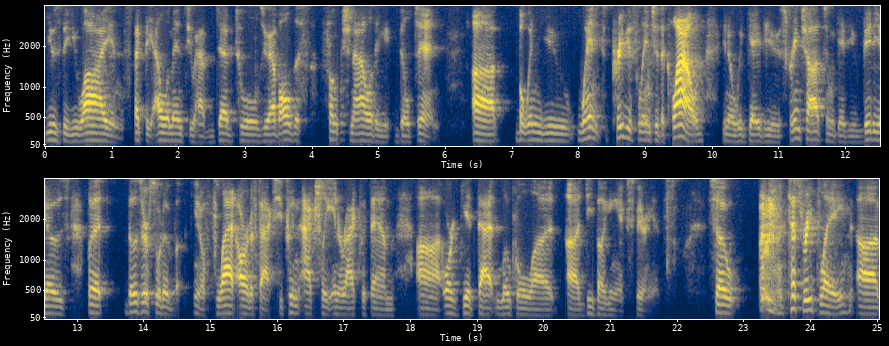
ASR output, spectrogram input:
use the UI, inspect the elements, you have dev tools, you have all this functionality built in. Uh, but when you went previously into the cloud, you know, we gave you screenshots and we gave you videos, but those are sort of, you know, flat artifacts. You couldn't actually interact with them uh, or get that local uh, uh, debugging experience. So test replay uh,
